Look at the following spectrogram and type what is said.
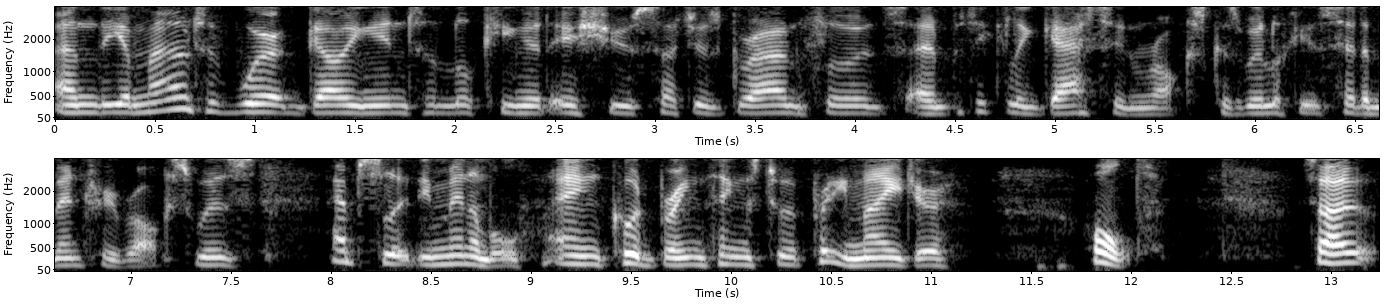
And the amount of work going into looking at issues such as ground fluids and particularly gas in rocks, because we're looking at sedimentary rocks, was absolutely minimal and could bring things to a pretty major halt. So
